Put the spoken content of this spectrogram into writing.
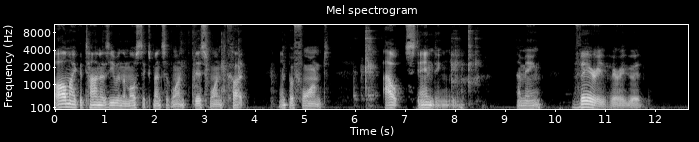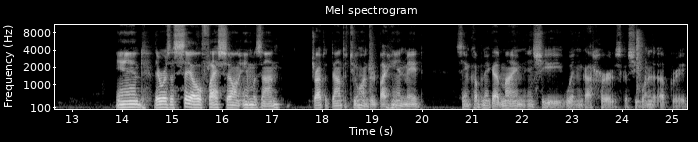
all my katanas, even the most expensive one, this one cut and performed outstandingly. I mean, very, very good. And there was a sale, flash sale on Amazon, dropped it down to 200 by Handmade same company got mine, and she went and got hers because she wanted to upgrade.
